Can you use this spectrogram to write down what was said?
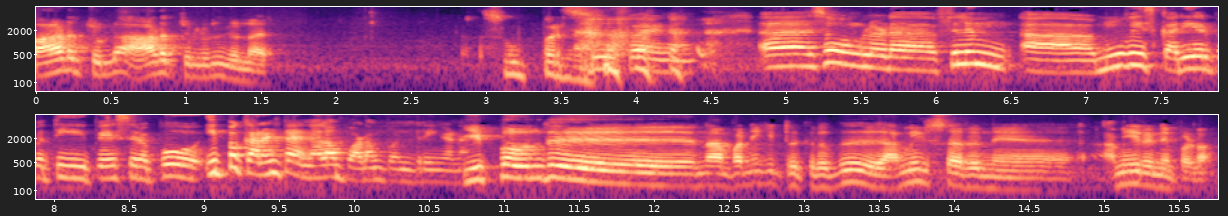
பாட சொல்லு ஆட சொல்லுன்னு சொன்னார். சூப்பர்ண்ணா ஸோ உங்களோட ஃபிலிம் மூவிஸ் கரியர் பத்தி பேசுறப்போ இப்போ கரண்டா என்னெல்லாம் படம் பண்றீங்கண்ணா இப்போ வந்து நான் பண்ணிக்கிட்டு இருக்கிறது அமீர் சார் அமீர் அண்ணே படம்.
